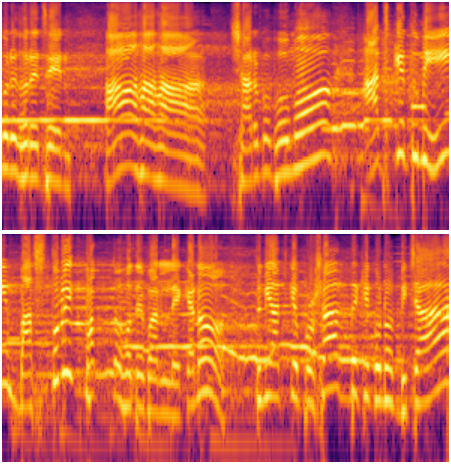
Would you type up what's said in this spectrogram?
করে ধরেছেন। আহা হা, সার্বভৌম, আজকে তুমি বাস্তবিক ভক্ত হতে পারলে কেন? তুমি আজকে প্রসাদ দেখে কোনো বিচার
